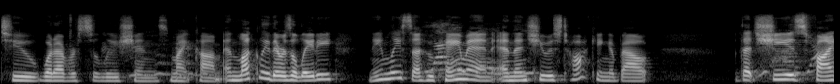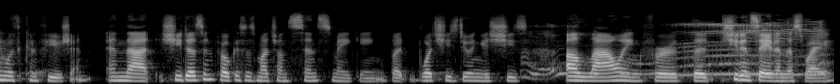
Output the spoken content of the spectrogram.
to whatever solutions might come. And luckily, there was a lady named Lisa who came in and then she was talking about that she is fine with confusion and that she doesn't focus as much on sense making, but what she's doing is she's allowing for the, she didn't say it in this way,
